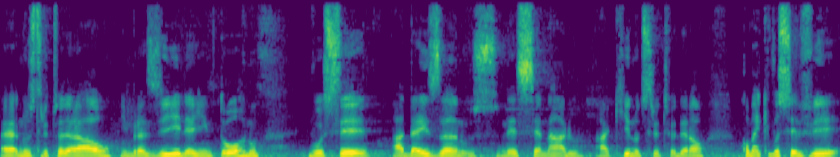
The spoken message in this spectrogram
é, no Distrito Federal, em Brasília e em torno. Você, há 10 anos nesse cenário aqui no Distrito Federal, como é que você vê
